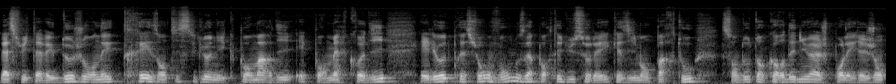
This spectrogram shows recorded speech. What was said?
La suite avec deux journées très anticycloniques pour mardi et pour mercredi et les hautes pressions vont nous apporter du soleil quasiment partout, sans doute encore des nuages pour les régions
